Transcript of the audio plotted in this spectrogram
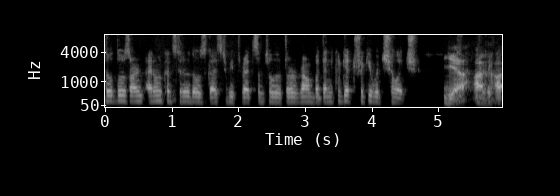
th- those aren't. I don't consider those guys to be threats until the third round. But then it could get tricky with Cilic. Yeah, I, Yeah.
